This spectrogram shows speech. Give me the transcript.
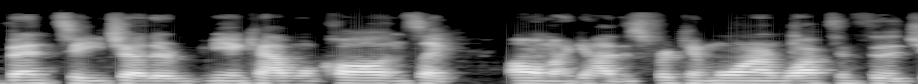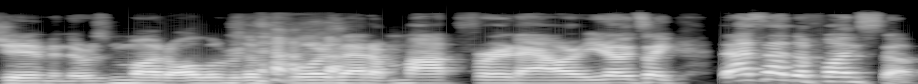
vent to each other, me and Calvin will call and it's like, oh my god, this freaking moron walked into the gym and there was mud all over the floors, I had a mop for an hour. You know, it's like that's not the fun stuff.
